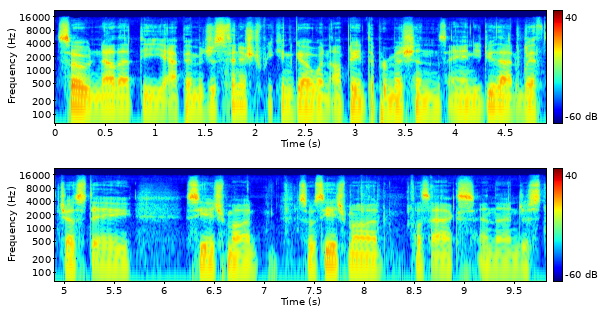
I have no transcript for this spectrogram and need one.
So now that the app image is finished, we can go and update the permissions, and you do that with just a chmod. So chmod plus x, and then just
